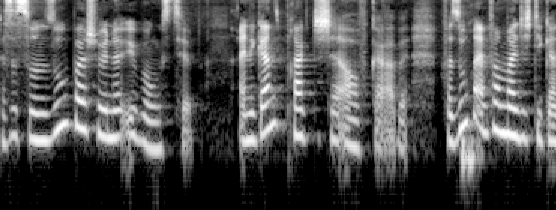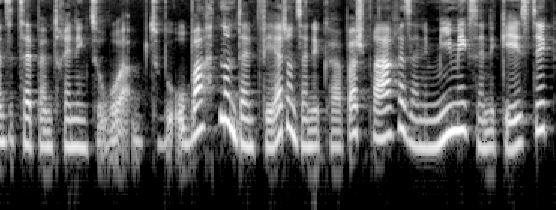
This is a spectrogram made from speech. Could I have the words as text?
Das ist so ein super schöner Übungstipp. Eine ganz praktische Aufgabe. Versuch einfach mal, dich die ganze Zeit beim Training zu, zu, beobachten und dein Pferd und seine Körpersprache, seine Mimik, seine Gestik.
